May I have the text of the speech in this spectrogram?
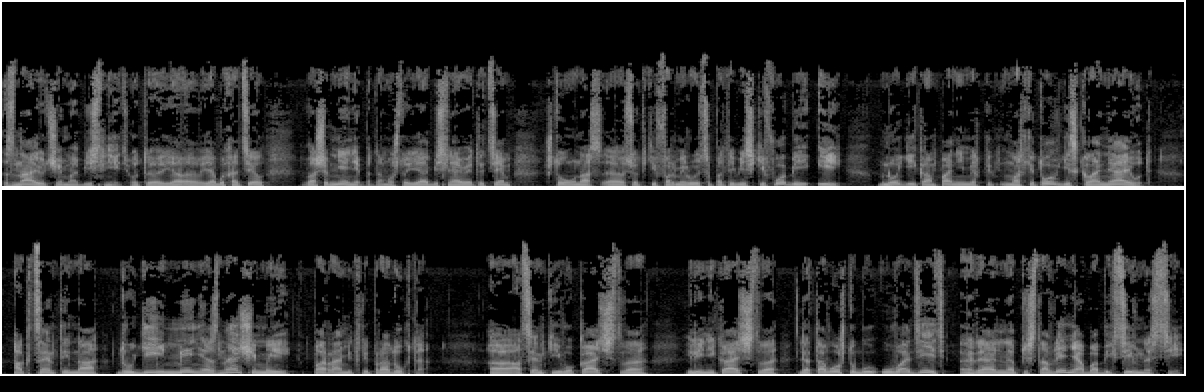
знаю, чем объяснить. Вот э, я, я бы хотел ваше мнение, потому что я объясняю это тем, что у нас э, все-таки формируются потребительские фобии, и многие компании-маркетологи склоняют акценты на другие менее значимые параметры продукта, э, оценки его качества или некачества, для того, чтобы уводить реальное представление об объективности,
